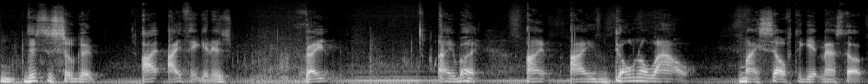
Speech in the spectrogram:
this is so good. I, I think it is. Right? I, but I, I don't allow myself to get messed up.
